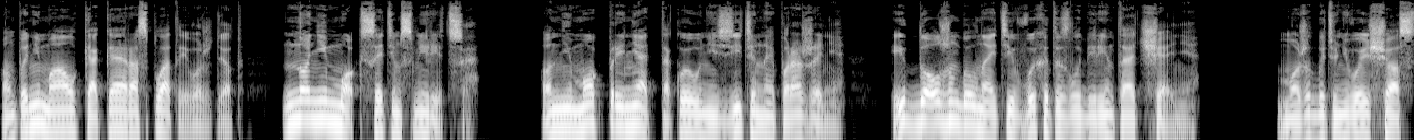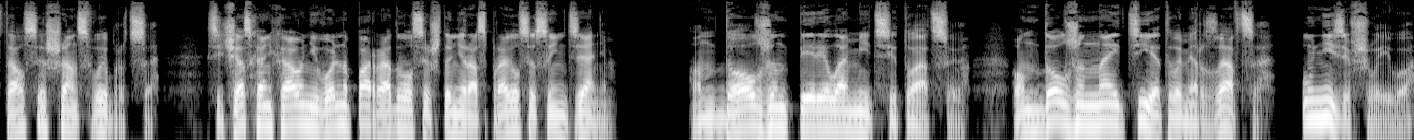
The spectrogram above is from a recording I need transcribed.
Он понимал, какая расплата его ждет, но не мог с этим смириться. Он не мог принять такое унизительное поражение и должен был найти выход из лабиринта отчаяния. Может быть, у него еще остался шанс выбраться. Сейчас Ханьхао невольно порадовался, что не расправился с индзянем. Он должен переломить ситуацию. Он должен найти этого мерзавца, унизившего его,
